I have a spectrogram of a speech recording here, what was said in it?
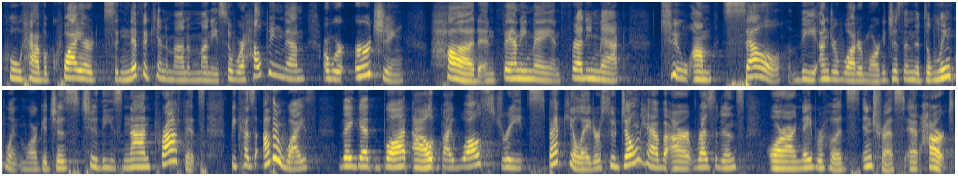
who have acquired significant amount of money. So we're helping them, or we're urging HUD and Fannie Mae and Freddie Mac to um, sell the underwater mortgages and the delinquent mortgages to these nonprofits because otherwise they get bought out by Wall Street speculators who don't have our residents or our neighborhoods' interests at heart.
